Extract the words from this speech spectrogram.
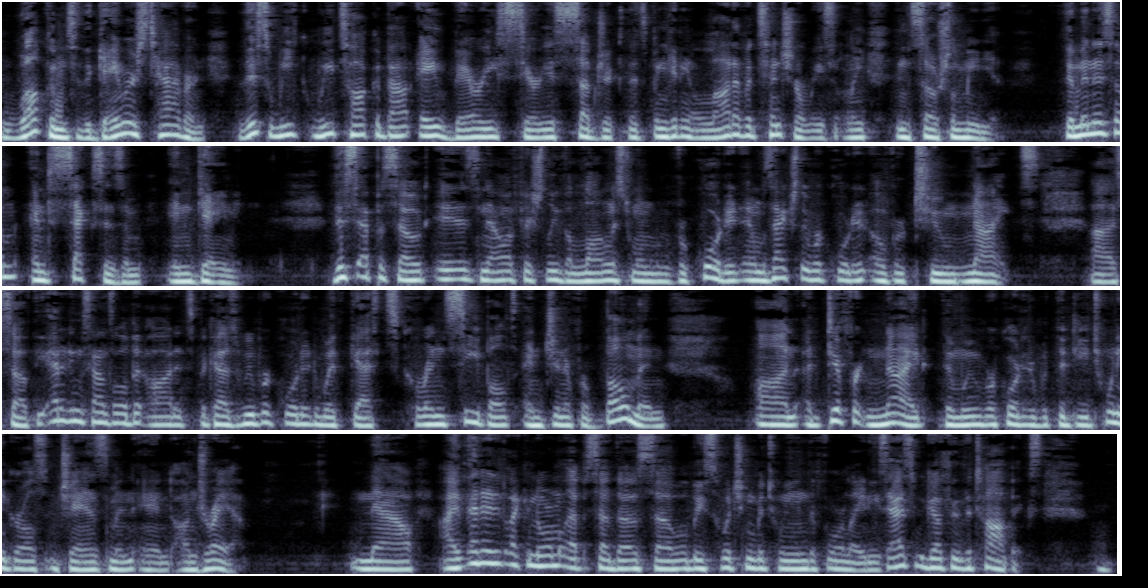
Welcome to the Gamers Tavern. This week we talk about a very serious subject that's been getting a lot of attention recently in social media. Feminism and sexism in gaming. This episode is now officially the longest one we've recorded and was actually recorded over two nights. Uh, so if the editing sounds a little bit odd, it's because we recorded with guests Corinne Seabolt and Jennifer Bowman on a different night than we recorded with the D20 girls, Jasmine and Andrea. Now, I've edited like a normal episode though, so we'll be switching between the four ladies as we go through the topics.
